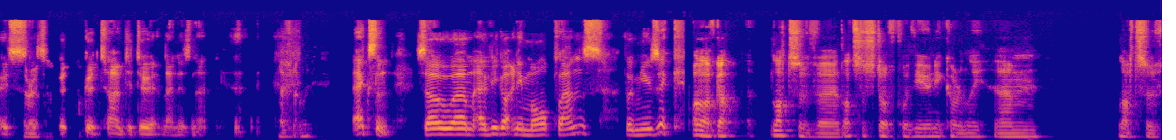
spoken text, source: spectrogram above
it's, it's a good, good time to do it then, isn't it? Definitely. Excellent. So, um, have you got any more plans for music? Well, I've got lots of uh, lots of stuff with uni currently. Um, lots of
